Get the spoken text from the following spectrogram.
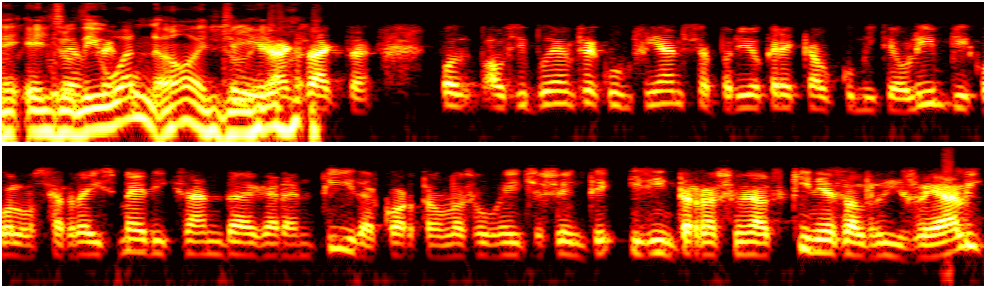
Eh, Ells ho diuen, fer... no? Ells sí, ho diuen. exacte. Els hi podem fer confiança, però jo crec que el Comitè Olímpic o els serveis mèdics han de garantir, d'acord amb les organitzacions internacionals, quin és el risc real i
